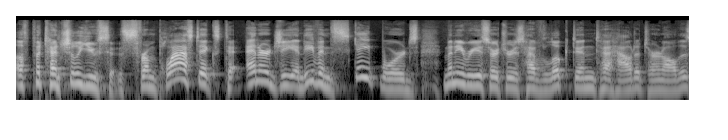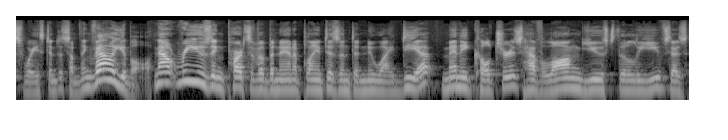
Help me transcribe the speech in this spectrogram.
of potential uses. From plastics to energy and even skateboards, many researchers have looked into how to turn all this waste into something valuable. Now, reusing parts of a banana plant isn't a new idea. Many cultures have long used the leaves as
